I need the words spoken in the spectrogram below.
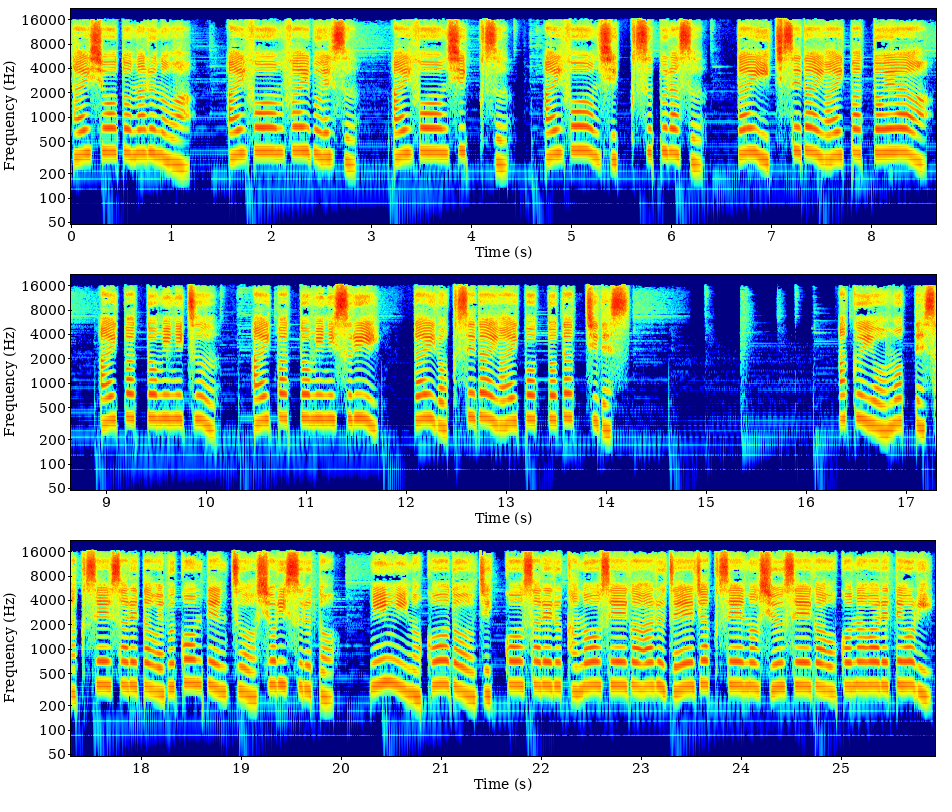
対象となるのは iPhone 5S、iPhone 6、iPhone 6 Plus、第1世代 iPad Air、iPad mini 2、iPad mini 3、第6世代 iPod Touch です。悪意を持って作成された Web コンテンツを処理すると、任意のコードを実行される可能性がある脆弱性の修正が行われており、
